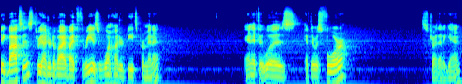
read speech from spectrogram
big boxes. 300 divided by 3 is 100 beats per minute. And if it was, if there was four, let's try that again.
